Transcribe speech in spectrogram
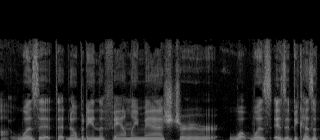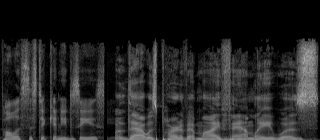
Uh, was it that nobody in the family matched, or what was? Is it because of polycystic kidney disease? That was part of it. My family was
